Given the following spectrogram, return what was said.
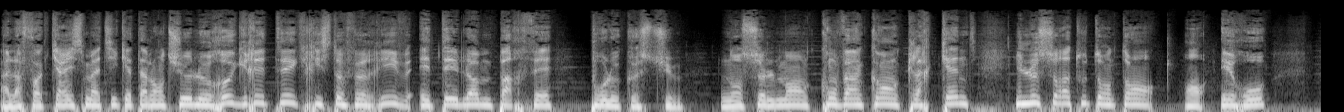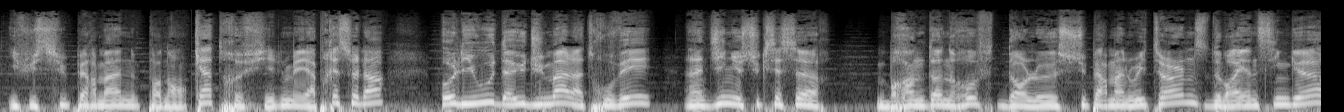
À la fois charismatique et talentueux, le regretté Christopher Reeve était l'homme parfait pour le costume. Non seulement convaincant Clark Kent, il le sera tout en temps en héros, il fut Superman pendant quatre films et après cela, Hollywood a eu du mal à trouver un digne successeur. Brandon Routh dans le Superman Returns de Brian Singer,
